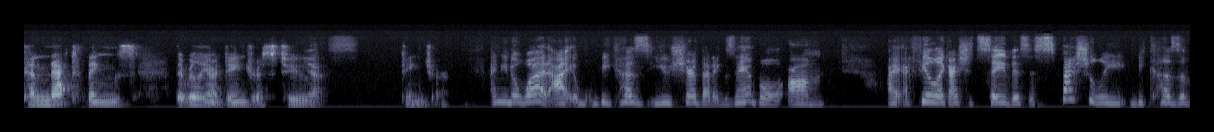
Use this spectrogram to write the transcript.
connect things that really aren't dangerous to yes. danger. And you know what? I because you shared that example, um, I, I feel like I should say this especially because of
